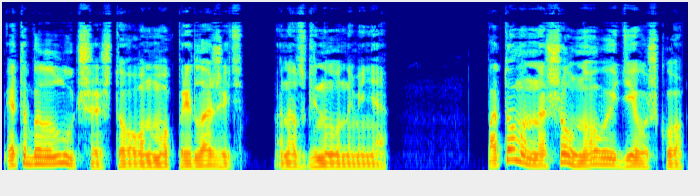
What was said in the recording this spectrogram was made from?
Это было лучшее, что он мог предложить. Она взглянула на меня. Потом он нашел новую девушку,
